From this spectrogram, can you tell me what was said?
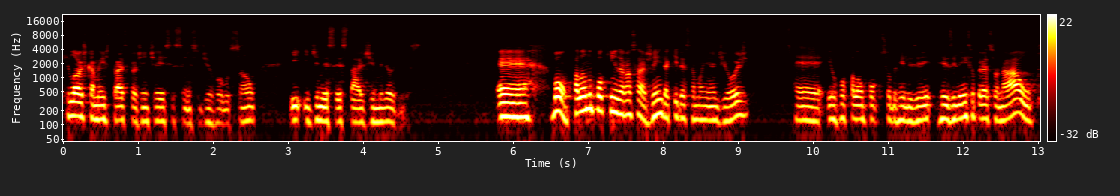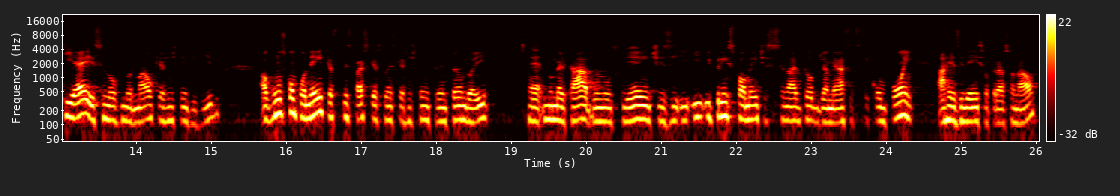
que logicamente traz para a gente esse senso de evolução e, e de necessidade de melhorias. É, bom, falando um pouquinho da nossa agenda aqui dessa manhã de hoje, é, eu vou falar um pouco sobre resiliência operacional, o que é esse novo normal que a gente tem vivido, alguns componentes, as principais questões que a gente tem enfrentando aí é, no mercado, nos clientes e, e, e, principalmente esse cenário todo de ameaças que compõem a resiliência operacional.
